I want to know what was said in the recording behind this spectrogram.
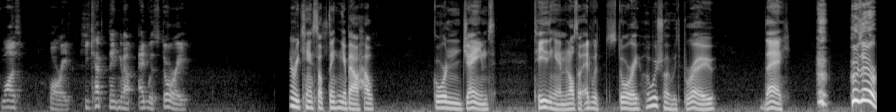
was worried. He kept thinking about Edward's story. Henry can't stop thinking about how Gordon James teasing him and also Edward's story. I wish I was brave. Then Who's there?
